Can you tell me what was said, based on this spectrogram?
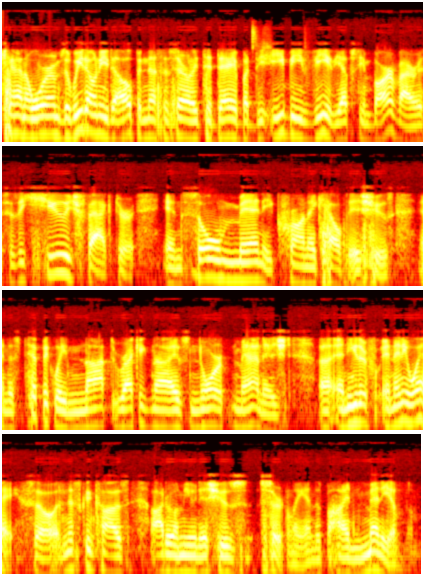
can of worms that we don't need to open necessarily today, but the EBV, the Epstein-Barr virus, is a huge factor in so many chronic health issues, and is typically not recognized nor managed uh, in either in any way. So, and this can cause autoimmune issues certainly, and is behind many of them.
